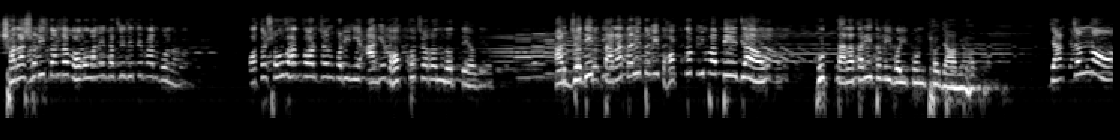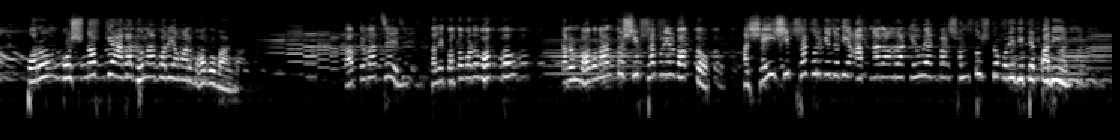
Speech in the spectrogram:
সরাসরি তো আমরা ভগবানের কাছে যেতে পারব না। অত সৌভাগ্য অর্জন করিনি, আগে ভক্ত চরণ ধরতে হবে। আর যদি তাড়াতাড়ি তুমি ভক্ত কৃপা পেয়ে যাও, খুব তাড়াতাড়ি তুমি বৈকুণ্ঠ যাওয়ামি হবে। যার জন্য পরম বৈষ্ণবকে আরাধনা করে আমার ভগবান। ভাবতে পারছেন? তাহলে কত বড় ভক্ত? কারণ ভগবান তো শিব ঠাকুরের ভক্ত। আর সেই শিব ঠাকুরকে যদি আপনারা আমরা কেউ একবার সন্তুষ্ট করে দিতে পারি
